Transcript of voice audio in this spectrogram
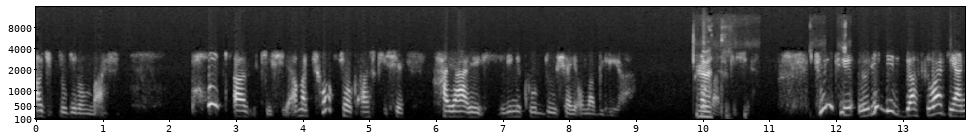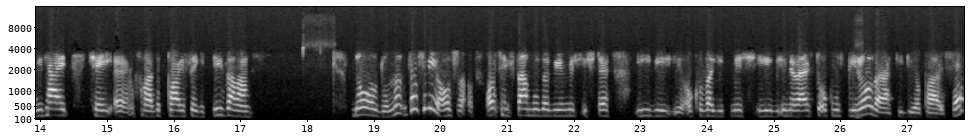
acıklı durum var pek az kişi ama çok çok az kişi hayalini kurduğu şey olabiliyor. Çok evet. az kişi. Çünkü öyle bir baskı var ki yani nihayet şey e, Sadık Paris'e gittiği zaman ne olduğunu şaşırıyor. Olsa, oysa İstanbul'da büyümüş işte iyi bir okula gitmiş, iyi bir üniversite okumuş biri olarak gidiyor Paris'e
